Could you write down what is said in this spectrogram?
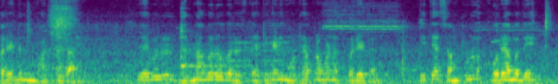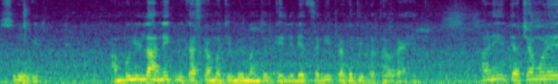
पर्यटन भागसुद्धा आहे. त्याबरोबर धरणाबरोबरच त्या ठिकाणी मोठ्या प्रमाणात पर्यटन हे त्या संपूर्ण खोऱ्यामध्ये सुरू होईल. आंबोलीला अनेक विकास कामं जी मी मंजूर केलेली आहेत सगळी प्रगतीपथावर आहेत. आणि त्याच्यामुळे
